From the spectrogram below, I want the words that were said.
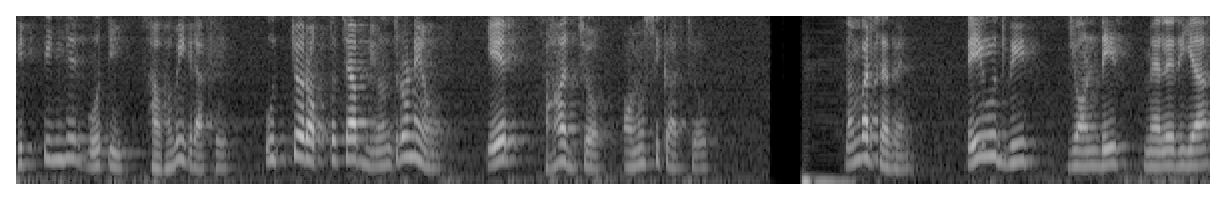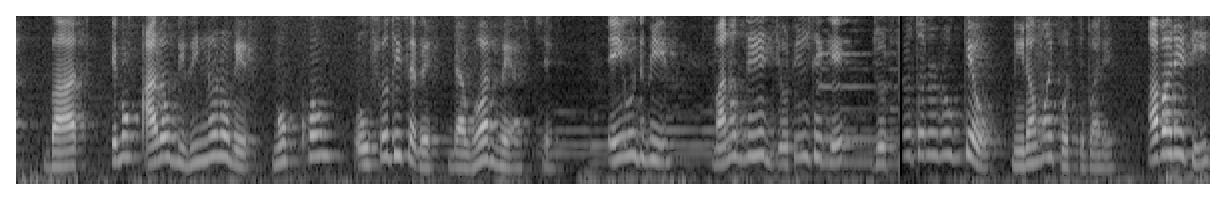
হৃৎপিণ্ডের গতি স্বাভাবিক রাখে। উচ্চ রক্তচাপ নিয়ন্ত্রণেও এর সাহায্য অনস্বীকার্য। নাম্বার সেভেন এই উদ্ভিদ জন্ডিস ম্যালেরিয়া বাত এবং আরও বিভিন্ন রোগের মোক্ষম ঔষধ হিসেবে ব্যবহার হয়ে আসছে। এই উদ্ভিদ মানবদেহের জটিল থেকে জটিলতর রোগকেও নিরাময় করতে পারে। আবার এটি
